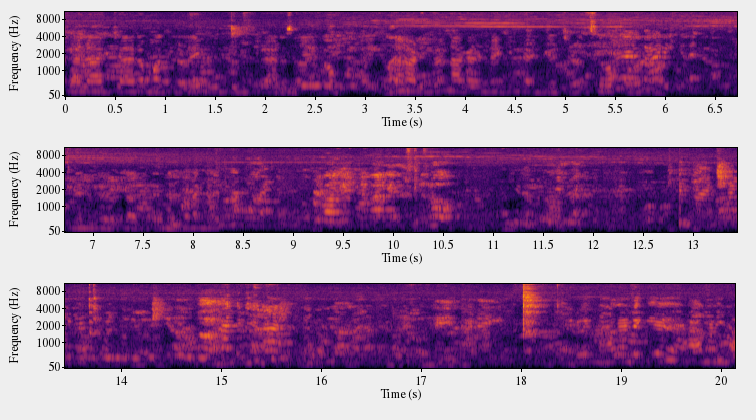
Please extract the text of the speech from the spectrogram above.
கலாச்சார மக்களை ஊக்குவிக்கிற அரசாங்கம் அதனால தான் நாங்கள் இன்றைக்கு இந்த நிகழ்ச்சிகளை சிறப்புடன் நடத்துவோம். ஆறு மணிக்கு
